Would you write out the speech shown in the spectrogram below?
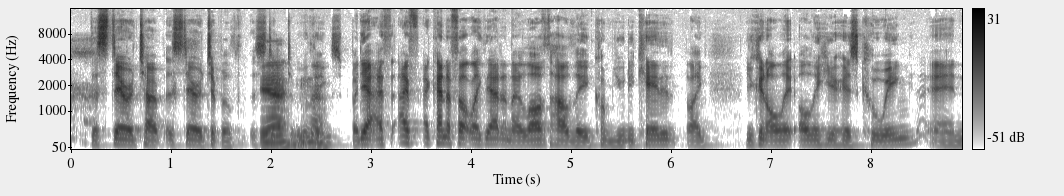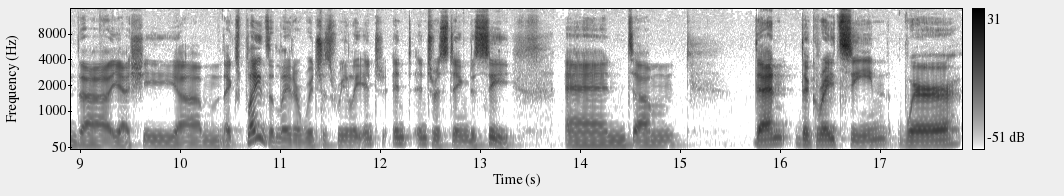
the stereotype, stereotypical, Yeah, stereotypical no. things. But yeah, I, I, I kind of felt like that, and I loved how they communicated. Like you can only only hear his cooing, and uh, yeah, she um, explains it later, which is really int- in- interesting to see. And um, then the great scene where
